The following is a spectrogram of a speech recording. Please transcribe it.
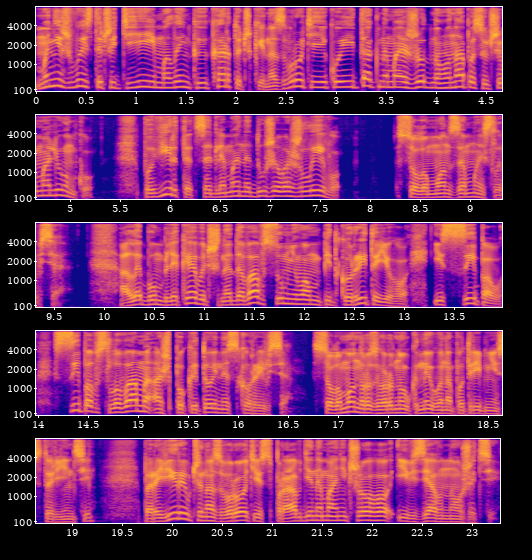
Мені ж вистачить тієї маленької карточки, на звороті якої і так немає жодного напису чи малюнку. Повірте, це для мене дуже важливо. Соломон замислився. Але Бумблякевич не давав сумнівам підкорити його і сипав, сипав словами, аж поки той не скорився. Соломон розгорнув книгу на потрібній сторінці, перевірив, чи на звороті справді нема нічого, і взяв ножиці.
